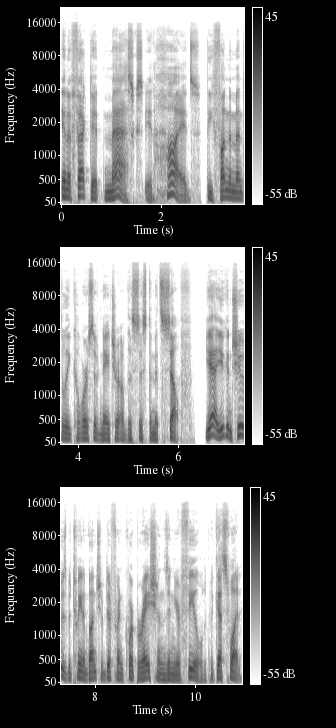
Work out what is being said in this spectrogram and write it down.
In effect, it masks, it hides the fundamentally coercive nature of the system itself. Yeah, you can choose between a bunch of different corporations in your field, but guess what?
